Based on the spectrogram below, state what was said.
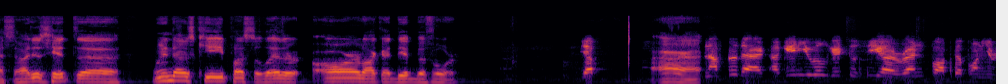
right, so I just hit the Windows key plus the letter R like I did before. Yep. All right, And after that, again, you will get to see a run popped up on your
